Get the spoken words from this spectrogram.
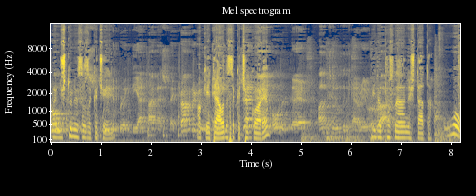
на нищо не са закачени. Окей, okay, трябва да се кача горе. И да пусна нещата. Уоу!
